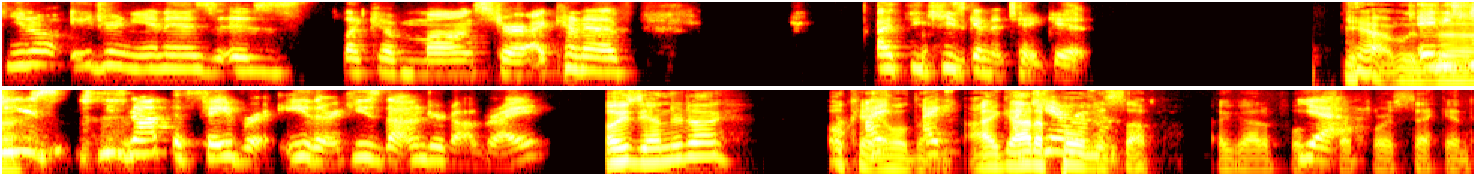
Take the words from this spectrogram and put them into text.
you know, Adrian Yanez is like a monster. I kind of, I think he's gonna take it. Yeah, was, and uh... he's he's not the favorite either. He's the underdog, right? Oh, he's the underdog. Okay, I, hold on. I, I gotta I pull remember. this up. I gotta pull yeah. this up for a second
